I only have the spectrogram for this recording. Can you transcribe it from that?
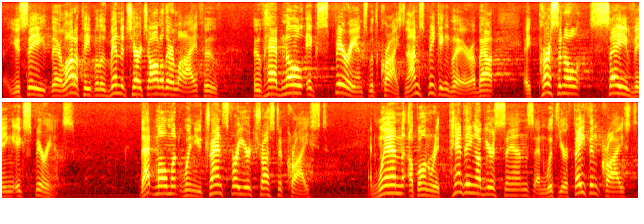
uh, you see, there are a lot of people who've been to church all of their life who've, who've had no experience with Christ. And I'm speaking there about a personal saving experience. That moment when you transfer your trust to Christ, and when, upon repenting of your sins and with your faith in Christ,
